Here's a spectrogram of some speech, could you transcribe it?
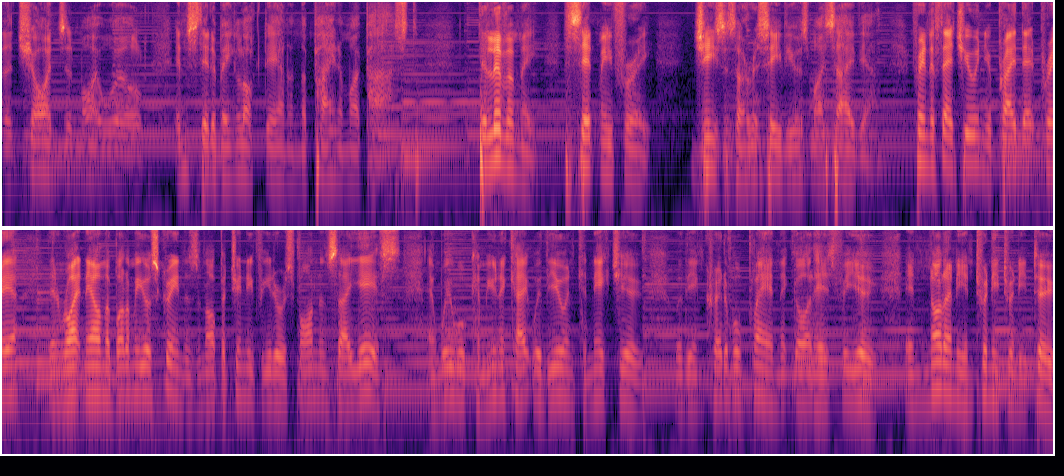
that shines in my world instead of being locked down in the pain of my past. Deliver me, set me free. Jesus, I receive you as my Savior. Friend, if that's you and you prayed that prayer, then right now on the bottom of your screen there's an opportunity for you to respond and say yes. And we will communicate with you and connect you with the incredible plan that God has for you, and not only in 2022,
